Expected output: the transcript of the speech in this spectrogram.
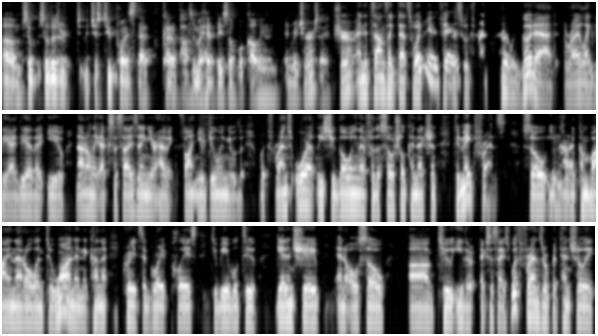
Um, so, so those are just two points that kind of popped in my head based off what Colleen and, and Rachel sure, were saying. Sure, and it sounds like that's what fitness is. with friends is really good at, right? Like the idea that you not only exercising, you're having fun, you're doing it with, with friends, or at least you're going there for the social connection to make friends. So you mm-hmm. kind of combine that all into one, and it kind of creates a great place to be able to get in shape and also um, to either exercise with friends or potentially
